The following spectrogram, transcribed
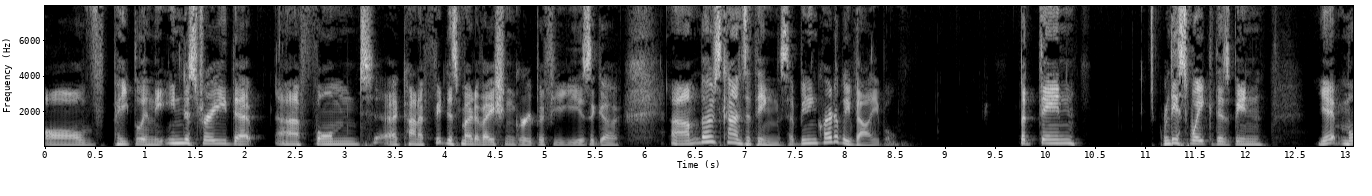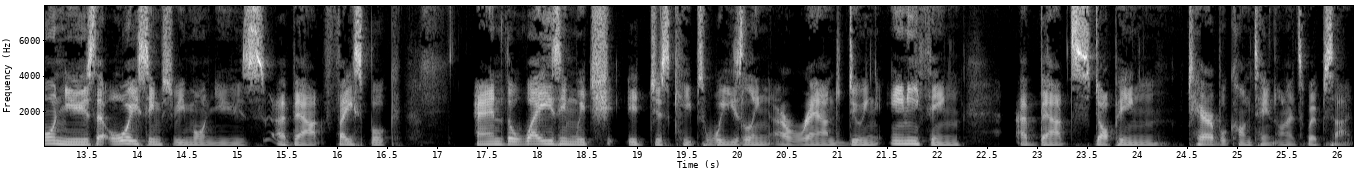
of people in the industry that uh, formed a kind of fitness motivation group a few years ago. Um, those kinds of things have been incredibly valuable. But then this week there's been yet more news. There always seems to be more news about Facebook and the ways in which it just keeps weaseling around doing anything about stopping terrible content on its website.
